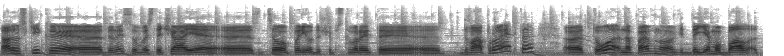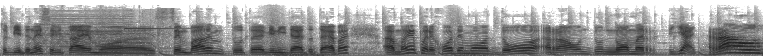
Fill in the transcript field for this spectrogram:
Але оскільки е, Денису вистачає е, з цього періоду, щоб створити е, два проекти, е, то напевно віддаємо бал тобі. Денисе, вітаємо е, з цим балем. Тут е, він йде до тебе. А ми переходимо до раунду номер 5. Раунд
